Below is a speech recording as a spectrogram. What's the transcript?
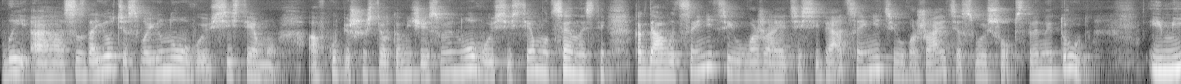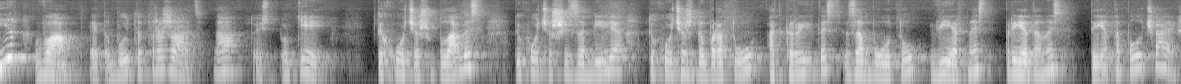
Вы э, создаете свою новую систему э, в купе шестерка мечей, свою новую систему ценностей, когда вы цените и уважаете себя, цените и уважаете свой собственный труд. И мир вам это будет отражать. Да? То есть, окей, ты хочешь благость, ты хочешь изобилие, ты хочешь доброту, открытость, заботу, верность, преданность. Ты это получаешь.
